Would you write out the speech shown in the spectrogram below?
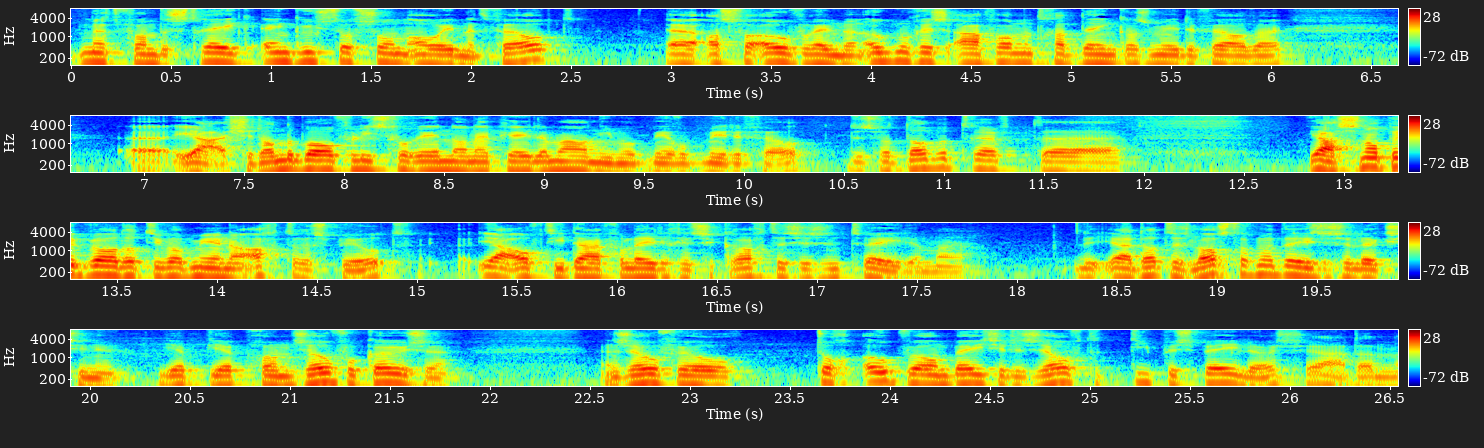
met Van der Streek en Gustafsson al in het veld. Uh, als we Overheem dan ook nog eens aanvallend gaat denken als middenvelder uh, ja, als je dan de bal verliest voorin, dan heb je helemaal niemand meer op middenveld. Dus wat dat betreft, uh, ja, snap ik wel dat hij wat meer naar achteren speelt. Ja, of hij daar volledig in zijn kracht is, is een tweede. Maar ja, dat is lastig met deze selectie nu. Je hebt, je hebt gewoon zoveel keuze. En zoveel, toch ook wel een beetje dezelfde type spelers. Ja, dan,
